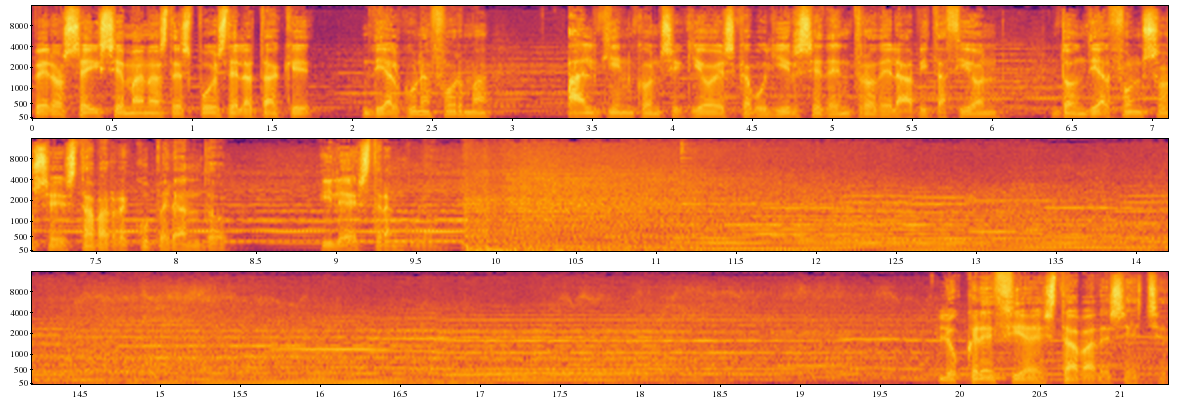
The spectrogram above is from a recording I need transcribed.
Pero seis semanas después del ataque, de alguna forma, alguien consiguió escabullirse dentro de la habitación donde Alfonso se estaba recuperando y le estranguló. Lucrecia estaba deshecha.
